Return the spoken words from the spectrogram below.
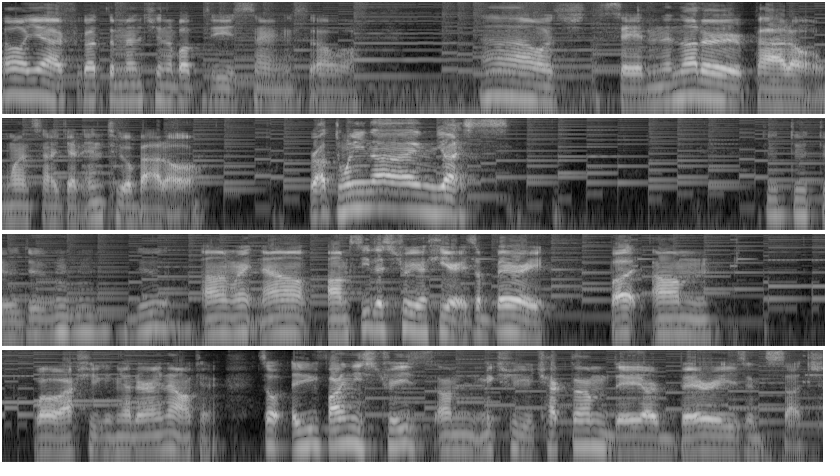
Oh yeah, I forgot to mention about these things, so... I'll say it in another battle once I get into a battle. Route 29, yes! Do do do do do. Um, right now, um, see this tree here, it's a berry, but um, well, actually, you can get it right now. Okay. So if you find these trees, um, make sure you check them. They are berries and such.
